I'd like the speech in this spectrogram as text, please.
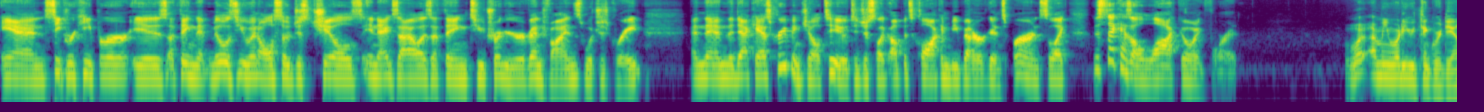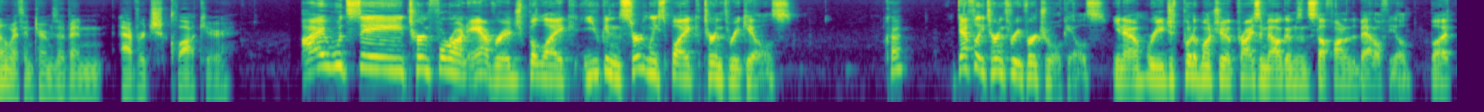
And Secret Keeper is a thing that mills you and also just chills in exile as a thing to trigger your Vengevines, which is great. And then the deck has creeping chill too to just like up its clock and be better against burns. So like this deck has a lot going for it. What I mean, what do you think we're dealing with in terms of an average clock here? I would say turn four on average, but like you can certainly spike turn three kills. Okay. Definitely turn three virtual kills, you know, where you just put a bunch of prize amalgams and stuff onto the battlefield. But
